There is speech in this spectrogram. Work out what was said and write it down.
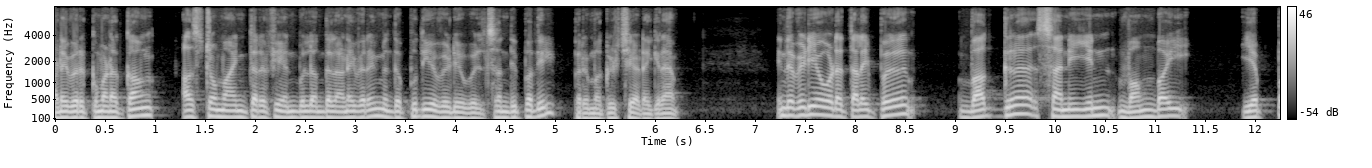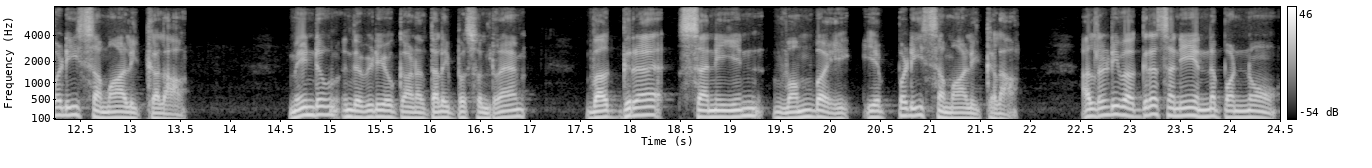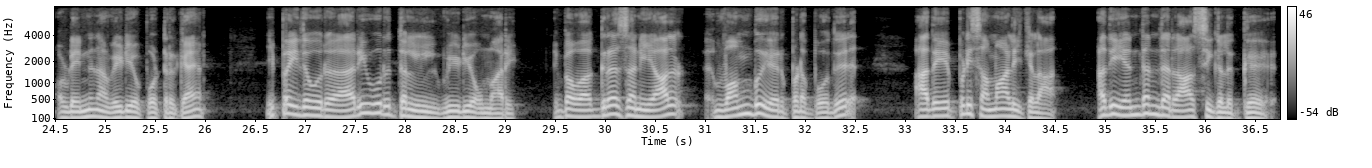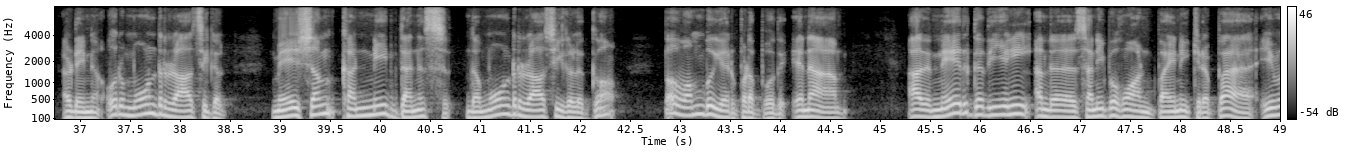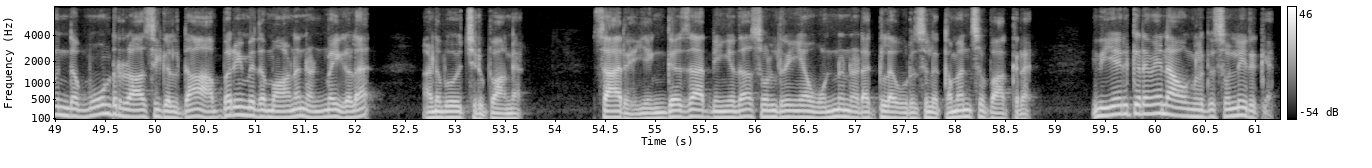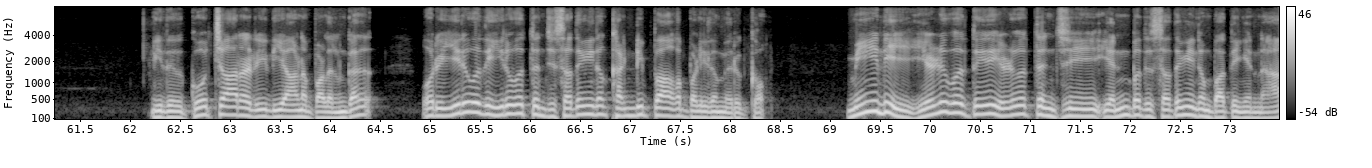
அனைவருக்கும் வணக்கம். அஸ்ட்ரோமைன் தெரபி அன்புள்ளங்கள் அனைவரையும் இந்த புதிய வீடியோவில் சந்திப்பதில் பெருமகிழ்ச்சி அடைகிறேன். இந்த வீடியோவோட தலைப்பு வக்ர சனியின் வம்பை எப்படி சமாளிக்கலாம்? மீண்டும் இந்த வீடியோக்கான தலைப்பை சொல்கிறேன் வக்ர சனியின் வம்பை எப்படி சமாளிக்கலாம்? ஆல்ரெடி வக்ர சனி என்ன பண்ணும் அப்படின்னு நான் வீடியோ போட்டிருக்கேன். இப்போ இது ஒரு அறிவுறுத்தல் வீடியோ மாதிரி. இப்போ வக்ரசனியால் வம்பு ஏற்பட போது அதை எப்படி சமாளிக்கலாம்? அது எந்தெந்த ராசிகளுக்கு? அப்படின்னு ஒரு மூன்று ராசிகள். மேஷம் கன்னி தனுசு. இந்த மூன்று ராசிகளுக்கும் இப்போ வம்பு ஏற்பட போகுது ஏன்னா அது நேர்கதியில் அந்த சனி பகவான் பயணிக்கிறப்ப இவன் இந்த மூன்று ராசிகள் தான் அபரிமிதமான நன்மைகளை அனுபவிச்சிருப்பாங்க. சார் எங்கே சார்? நீங்கள் தான் சொல்கிறீங்க ஒன்றும் நடக்கலை ஒரு சில கமெண்ட்ஸை பார்க்குறேன். இது ஏற்கனவே நான் உங்களுக்கு சொல்லியிருக்கேன். இது கோச்சார ரீதியான பலன்கள். ஒரு இருபது இருபத்தஞ்சி சதவீதம் கண்டிப்பாக பலிதம் இருக்கும். மீதி எழுபது எழுபத்தஞ்சி எண்பது சதவீதம் பார்த்திங்கன்னா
